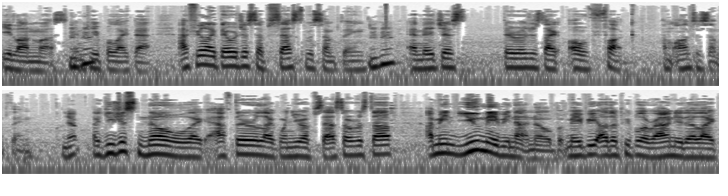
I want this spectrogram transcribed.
Elon Musk Mhm. and people like that. I feel like they were just obsessed with something Mhm. and they just they were just like, "Oh fuck, I'm onto something." Yep. Like you just know like after like when you're obsessed over stuff. I mean, you maybe not know, but maybe other people around you they're like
